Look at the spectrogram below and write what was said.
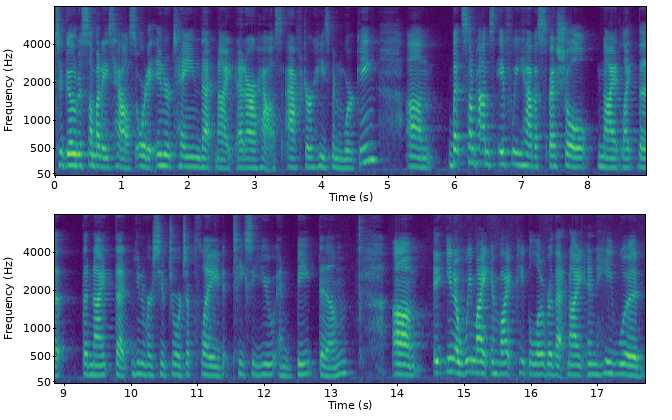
to go to somebody's house or to entertain that night at our house after he's been working. Um, but sometimes if we have a special night like the the night that University of Georgia played TCU and beat them, um, it, you know, we might invite people over that night and he would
